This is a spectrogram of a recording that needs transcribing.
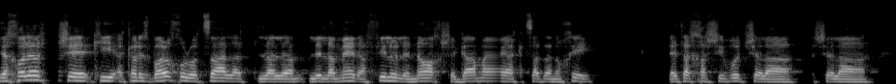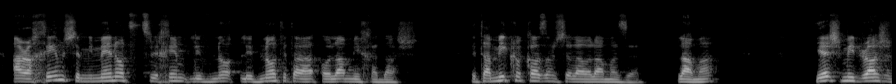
יכול להיות ש... כי הקדוש ברוך הוא רוצה ל, ל, ללמד אפילו לנוח, שגם היה קצת אנוכי, את החשיבות של, ה, של הערכים שממנו צריכים לבנות, לבנות את העולם מחדש, את המיקרוקוזם של העולם הזה. למה? יש מדרש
